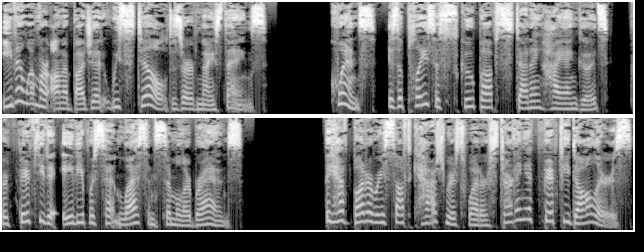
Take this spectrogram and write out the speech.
Even when we're on a budget, we still deserve nice things. Quince is a place to scoop up stunning high-end goods for 50 to 80% less than similar brands. They have buttery soft cashmere sweaters starting at $50,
